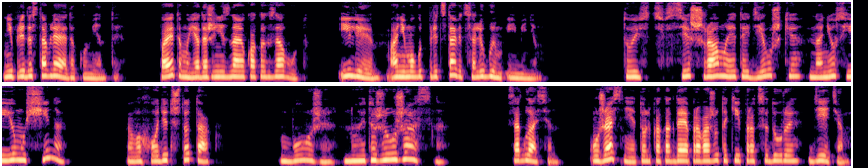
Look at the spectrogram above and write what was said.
не предоставляя документы. Поэтому я даже не знаю, как их зовут. Или они могут представиться любым именем. То есть все шрамы этой девушки нанес ее мужчина? Выходит, что так. Боже, ну это же ужасно. Согласен. Ужаснее только когда я провожу такие процедуры детям.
